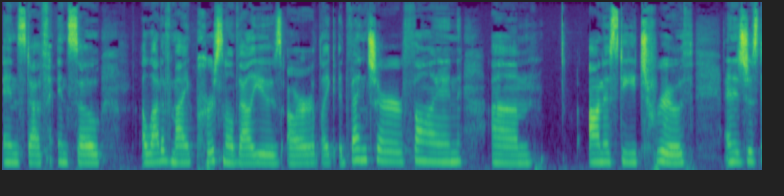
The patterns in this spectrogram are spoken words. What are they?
and stuff. And so a lot of my personal values are like adventure, fun, um, honesty, truth. And it's just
